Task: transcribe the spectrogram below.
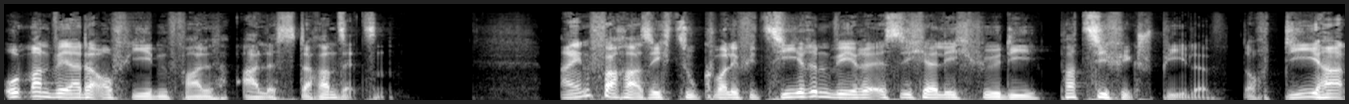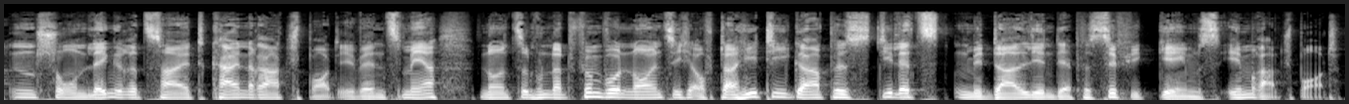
und man werde auf jeden Fall alles daran setzen. Einfacher sich zu qualifizieren wäre es sicherlich für die Pazifikspiele. Doch die hatten schon längere Zeit keine Radsport-Events mehr. 1995 auf Tahiti gab es die letzten Medaillen der Pacific Games im Radsport.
